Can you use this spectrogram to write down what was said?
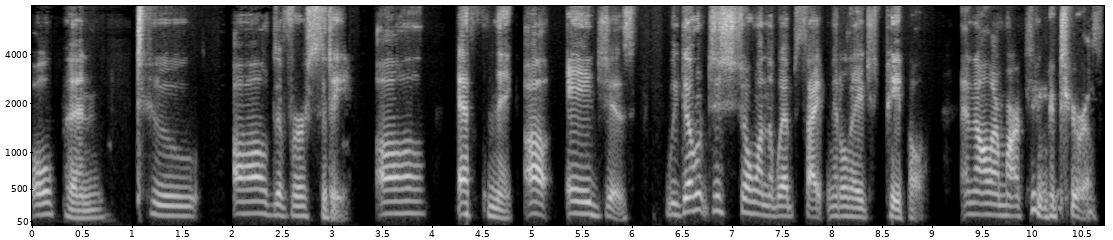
open to all diversity, all ethnic, all ages. We don't just show on the website middle aged people and all our marketing materials.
